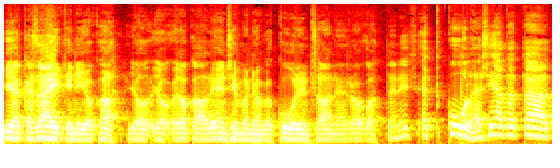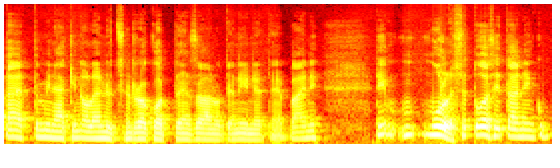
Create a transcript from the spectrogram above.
iäkäs äitini, joka, jo, joka oli ensimmäinen, jonka kuulin saaneen rokotteen, niin että kuulee sieltä täältä, että minäkin olen nyt sen rokotteen saanut ja niin eteenpäin, niin, niin mulle se tuo sitä niin kuin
